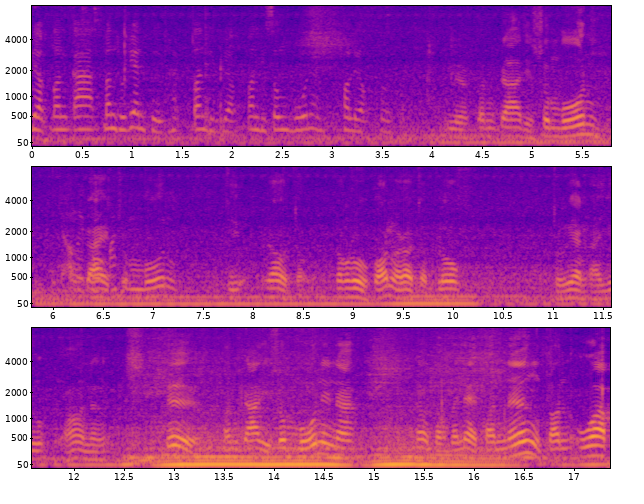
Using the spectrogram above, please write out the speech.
เลือกต้นกล้าต้นทุเรียนคือต้นที่เลือกต้นที่สมบูรณ์น่ะเขาเลือกคือ เลือกต้นกล้าที่สมบูรณ์จะเอาต้นไปกปล้าลูกที่ไหมสมบูรณ์ที่เราต้องต้องรู้ก่อนว่าเราจะปลูกทุเรียนอายุอ๋อหนึ่งคือต้นกล้าที่สมบูรณ์นี่นะเราต้องไปแลกตอนหนึ่งตอนอวบ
